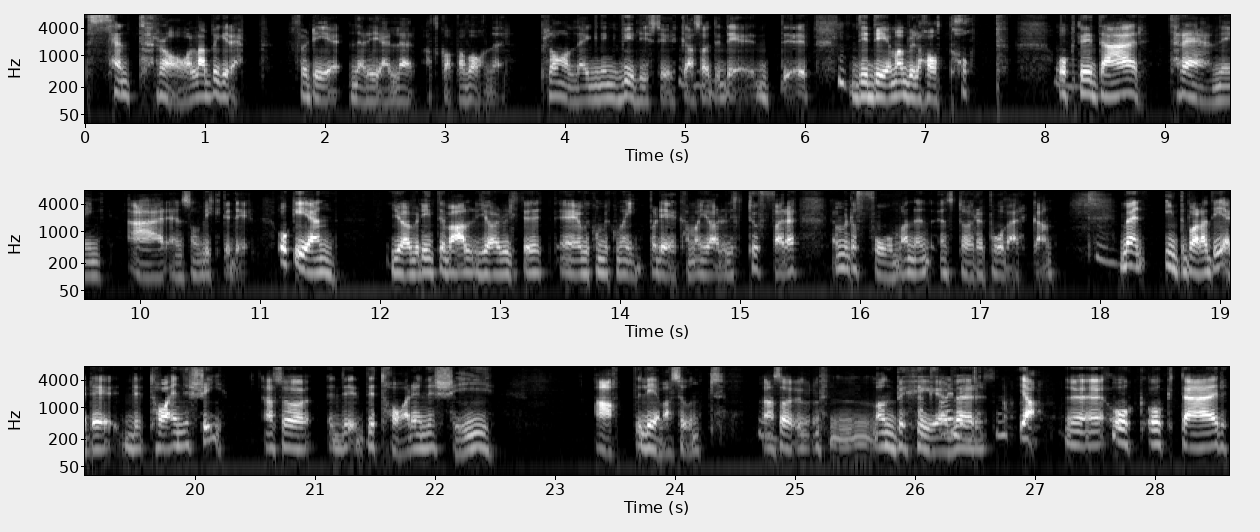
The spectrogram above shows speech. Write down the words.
centrala begrepp för det när det gäller att skapa vanor. Planläggning, viljestyrka, mm. alltså det, det, det, det är det man vill ha topp. Och det är där träning är en sån viktig del. Och igen, gör vi det intervall, gör vi lite, eh, vi kommer komma in på det, kan man göra det lite tuffare, ja men då får man en, en större påverkan. Mm. Men inte bara det, det, det tar energi. Alltså det, det, tar energi att leva sunt. Mm. Alltså man behöver... Ja, eh, och, och där,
